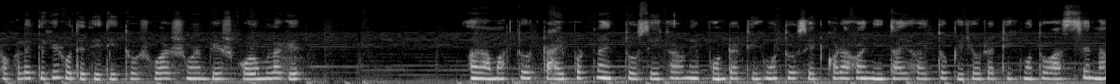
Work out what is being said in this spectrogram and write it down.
সকালের দিকে রোদে দিয়ে দিই, তো শোয়ার সময় বেশ গরম লাগে। আর আমার তো ট্রাইপড নাই, তো সেই কারণে ফোনটা ঠিকমতো সেট করা হয়নি, তাই হয়তো ভিডিওটা ঠিকমতো আসছে না।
